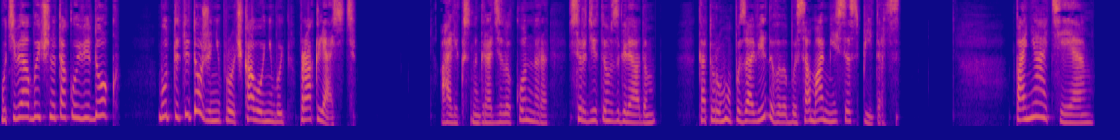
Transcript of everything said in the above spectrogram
У тебя обычно такой видок, будто ты тоже не прочь кого-нибудь проклясть». Алекс наградила Коннора сердитым взглядом, которому позавидовала бы сама миссис Питерс. «Понятие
